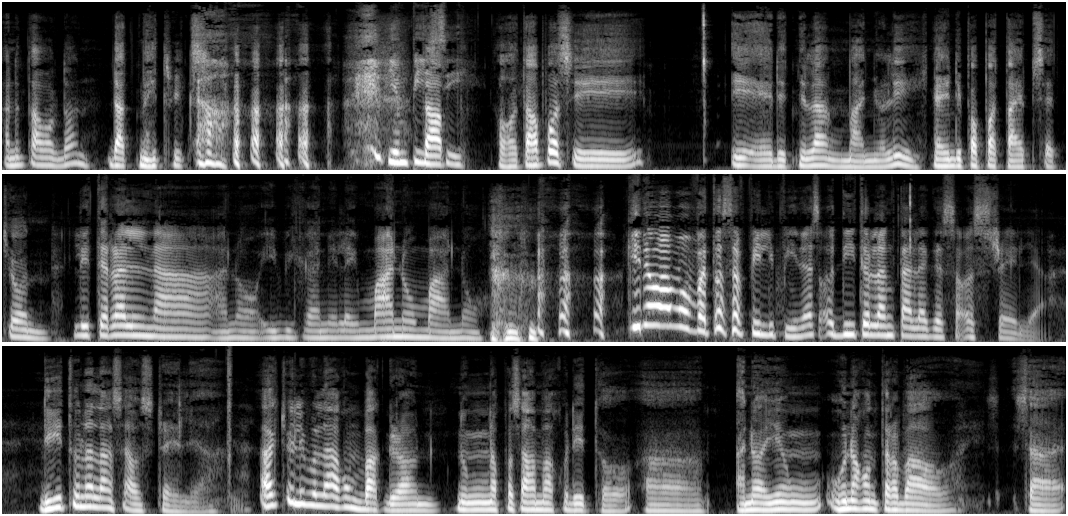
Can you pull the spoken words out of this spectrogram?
anong tawag doon? Dot matrix. yung Tap- PC. oh, tapos, i- i-edit nilang manually. Ngayon, hindi pa pa typeset yon Literal na, ano, ibig ka nila yung mano-mano. Ginawa mo ba to sa Pilipinas o dito lang talaga sa Australia? Dito na lang sa Australia. Actually, wala akong background. Nung napasama ko dito, ah, ano, yung una kong trabaho sa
